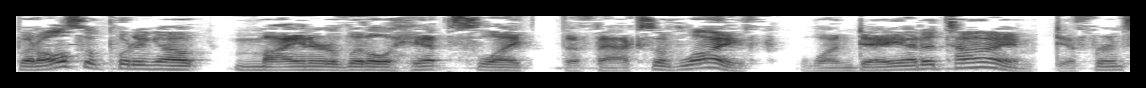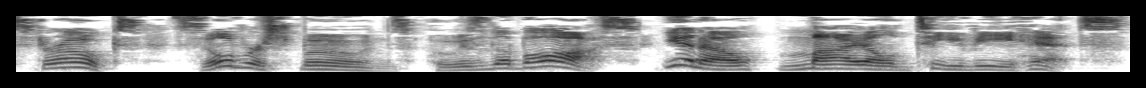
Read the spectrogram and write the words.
but also putting out minor little hits like The Facts of Life, One Day at a Time, Diff'rent Strokes, Silver Spoons, Who's the Boss? You know, mild TV hits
